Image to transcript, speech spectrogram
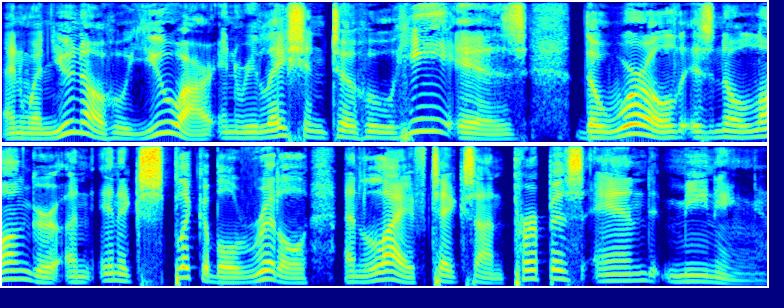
And when you know who you are in relation to who He is, the world is no longer an inexplicable riddle, and life takes on purpose and meaning.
